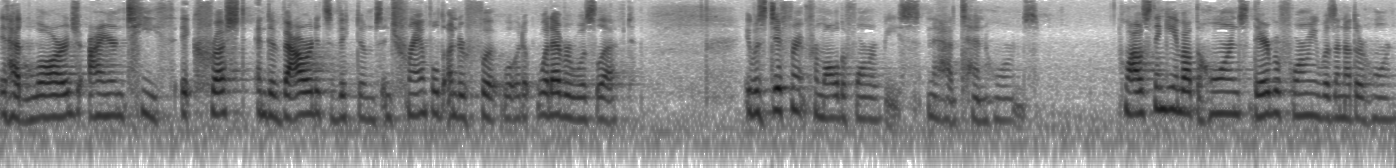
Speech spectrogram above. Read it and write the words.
It had large iron teeth. It crushed and devoured its victims and trampled underfoot whatever was left. It was different from all the former beasts, and it had ten horns. While I was thinking about the horns, there before me was another horn,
